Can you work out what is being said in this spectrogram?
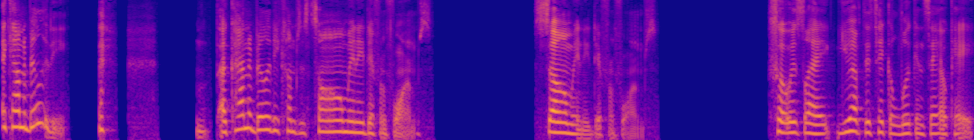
Accountability. Accountability comes in so many different forms. So many different forms. So it's like you have to take a look and say, okay,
